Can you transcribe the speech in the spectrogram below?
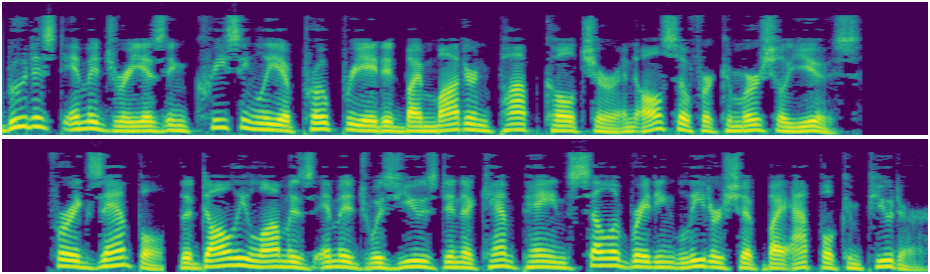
Buddhist imagery is increasingly appropriated by modern pop culture and also for commercial use. For example, the Dalai Lama's image was used in a campaign celebrating leadership by Apple Computer.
